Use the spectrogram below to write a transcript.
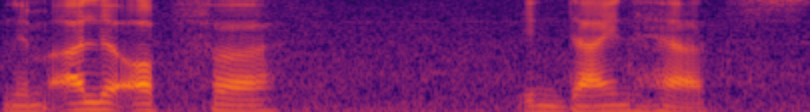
Nimm alle Opfer in dein Herz.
